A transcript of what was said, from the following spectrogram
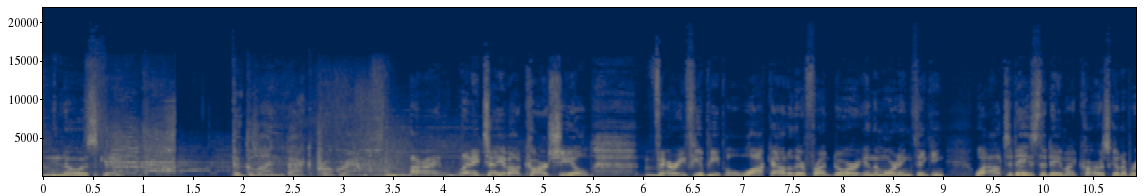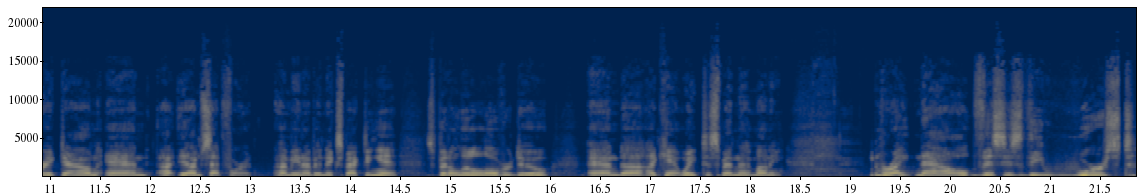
no escape. The Glenn Beck Program. All right, let me tell you about Car Shield. Very few people walk out of their front door in the morning thinking, wow, today's the day my car is going to break down, and I, I'm set for it. I mean, I've been expecting it. It's been a little overdue, and uh, I can't wait to spend that money. Right now, this is the worst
